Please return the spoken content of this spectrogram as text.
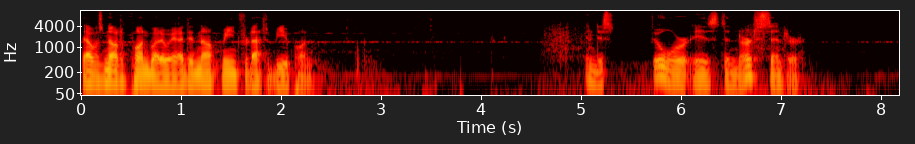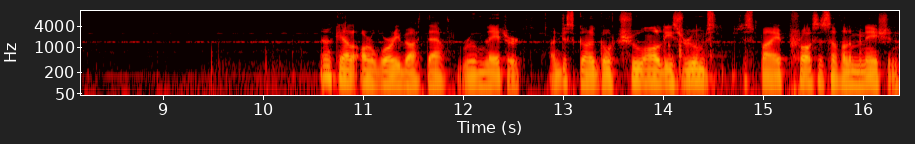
That was not a pun, by the way. I did not mean for that to be a pun. And this door is the nurse center. Okay, I'll, I'll worry about that room later. I'm just to go through all these rooms just by process of elimination.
